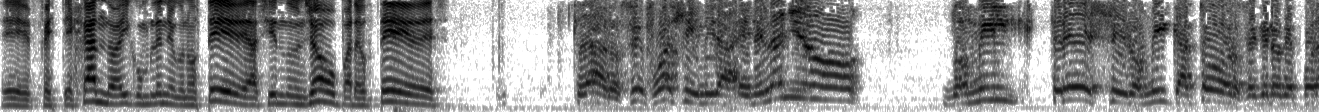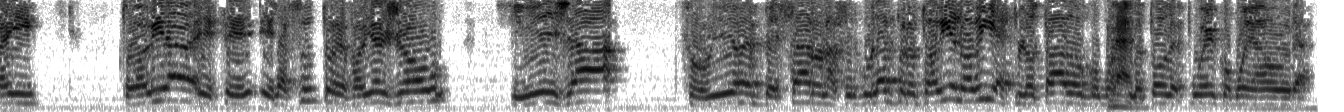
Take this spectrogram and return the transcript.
eh, festejando ahí cumpleaños con ustedes, haciendo un show para ustedes. Claro, sí, fue así, mira, en el año 2013, 2014, creo que por ahí, todavía este, el asunto de Fabián Show, si bien ya sus videos empezaron a circular, pero todavía no había explotado como explotó después, como es ahora.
